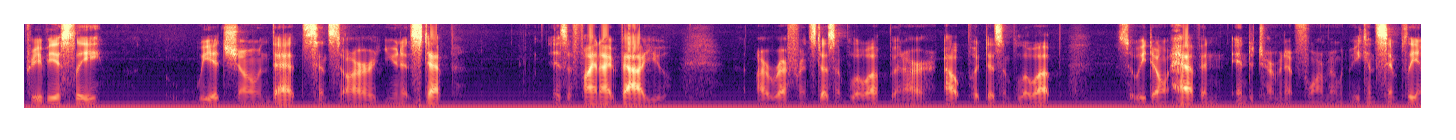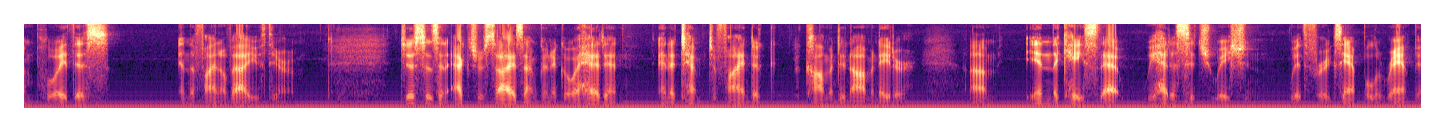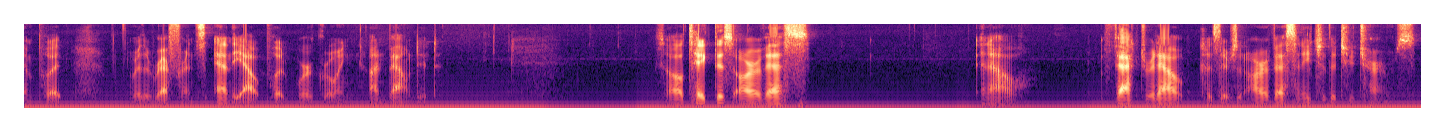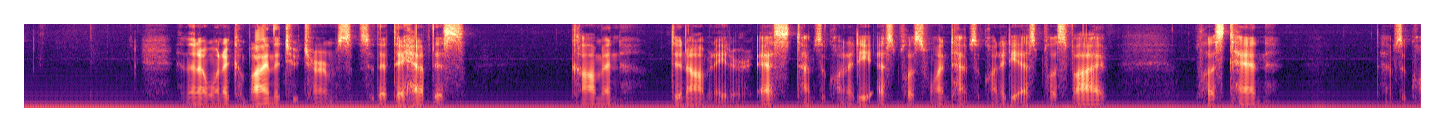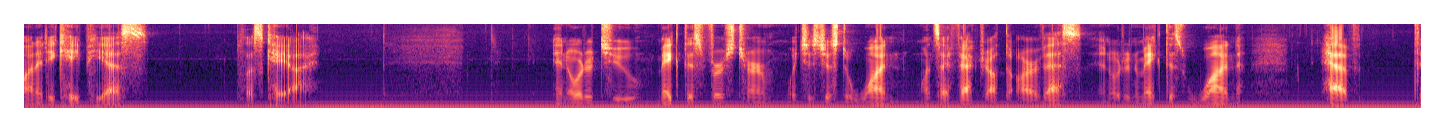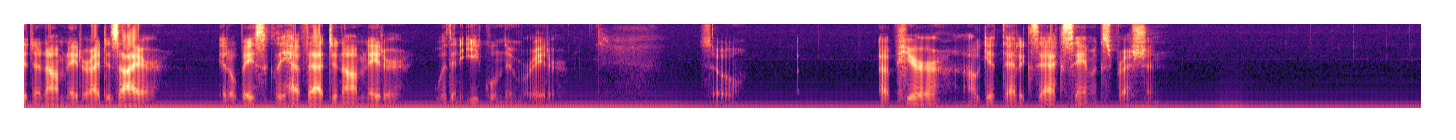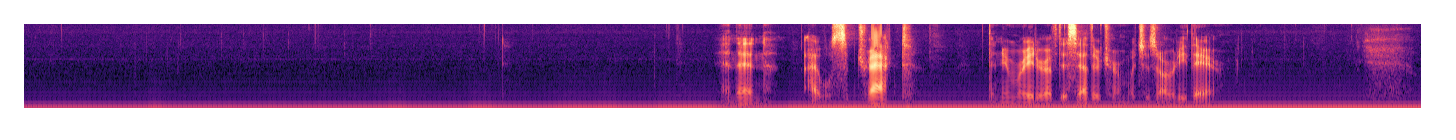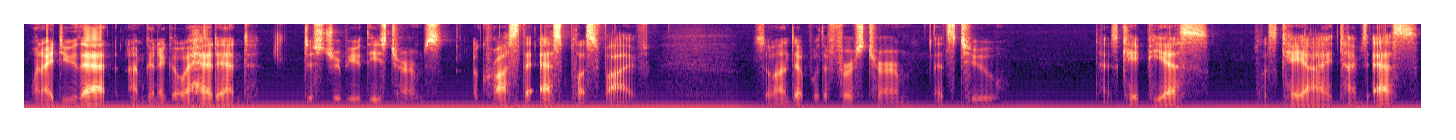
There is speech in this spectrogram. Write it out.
Previously, we had shown that since our unit step is a finite value, our reference doesn't blow up and our output doesn't blow up, so we don't have an indeterminate form and we can simply employ this in the final value theorem. Just as an exercise, I'm going to go ahead and, and attempt to find a, a common denominator um, in the case that we had a situation with, for example, a ramp input where the reference and the output were growing unbounded. So I'll take this R of S and I'll factor it out because there's an R of S in each of the two terms. And then I want to combine the two terms so that they have this common denominator, s times the quantity s plus 1 times the quantity s plus 5 plus 10 times the quantity kps plus ki in order to make this first term, which is just a 1 once I factor out the r of s, in order to make this 1 have the denominator I desire, it'll basically have that denominator with an equal numerator. So up here, I'll get that exact same expression. and then I will subtract the numerator of this other term which is already there. When I do that, I'm going to go ahead and distribute these terms across the s plus 5. So I'll end up with a first term that's 2 times kps plus ki times s.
